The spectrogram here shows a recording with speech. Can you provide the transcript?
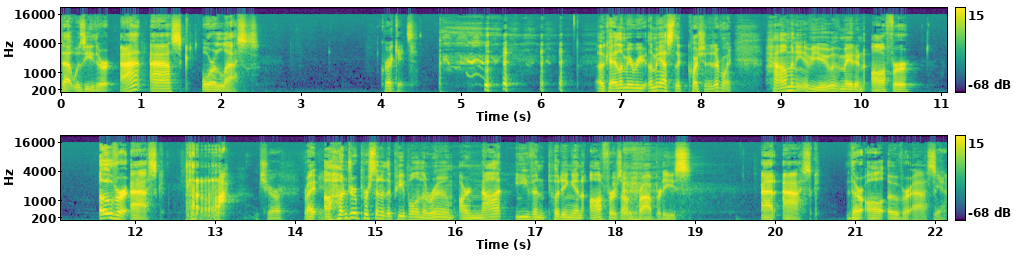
that was either at ask or less? Crickets. Okay, let me re- let me ask the question a different way. How many of you have made an offer over ask? Sure. Right, a hundred percent of the people in the room are not even putting in offers on properties at ask. They're all over ask. Yeah.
